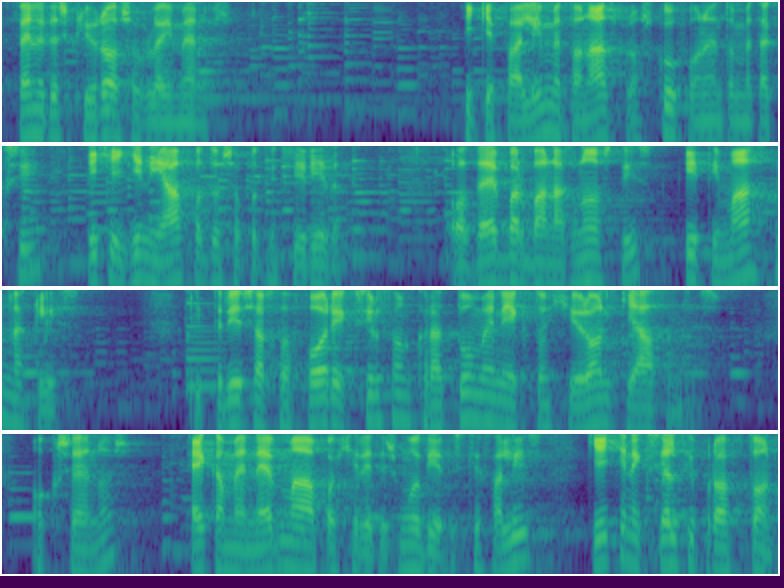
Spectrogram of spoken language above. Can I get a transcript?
φαίνεται σκληρός ο βλαϊμένος. Η κεφαλή με τον άσπρο σκούφον εν τω μεταξύ είχε γίνει άφαντος από την θηρίδα. Ο δε μπαρμπαναγνώστης ετοιμάστη να κλείσει. Οι τρεις αχθοφόροι εξήλθαν κρατούμενοι εκ των χειρών και άθοντες. Ο ξένος έκαμε νεύμα αποχαιρετισμού δια της κεφαλής και είχε εξέλθει προ αυτόν,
